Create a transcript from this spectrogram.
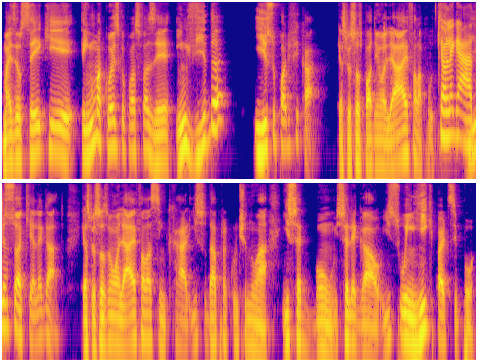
Mas eu sei que tem uma coisa que eu posso fazer em vida e isso pode ficar. Que as pessoas podem olhar e falar, que é o legado. Isso aqui é legado que as pessoas vão olhar e falar assim, cara, isso dá para continuar, isso é bom, isso é legal, isso o Henrique participou.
